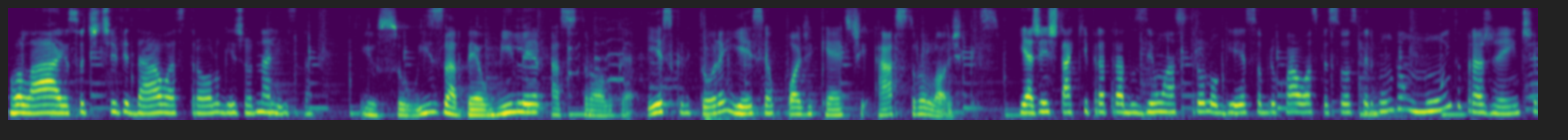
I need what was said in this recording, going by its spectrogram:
Olá, eu sou Titi Vidal, astróloga e jornalista. Eu sou Isabel Miller, astróloga e escritora, e esse é o podcast Astrológicas. E a gente está aqui para traduzir um astrologuês sobre o qual as pessoas perguntam muito para a gente.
